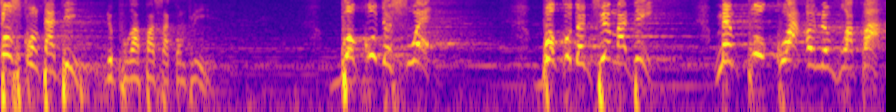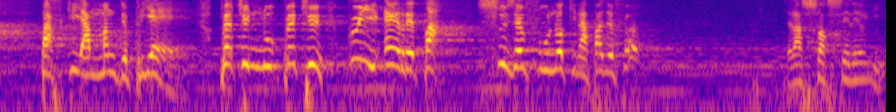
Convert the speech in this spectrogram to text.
tout ce qu'on t'a dit ne pourra pas s'accomplir. Beaucoup de souhaits, beaucoup de Dieu m'a dit, mais pourquoi on ne voit pas? Parce qu'il y a manque de prière. Peux-tu cuire un repas sous un fourneau qui n'a pas de feu? C'est la sorcellerie.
